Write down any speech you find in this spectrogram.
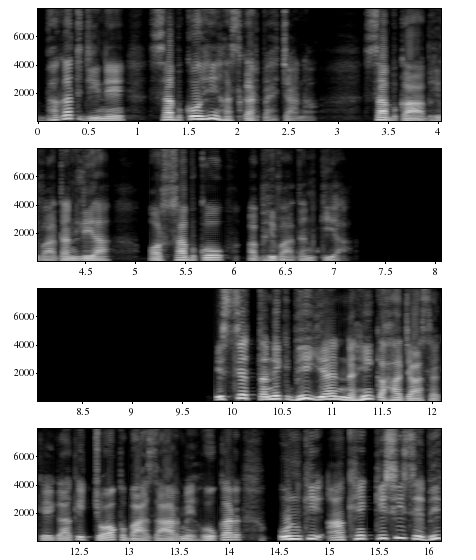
भगत जी ने सबको ही हंसकर पहचाना, सबका अभिवादन लिया, और सबको अभिवादन किया। इससे तनिक भी यह नहीं कहा जा सकेगा कि चौक बाज़ार में होकर उनकी आँखें किसी से भी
